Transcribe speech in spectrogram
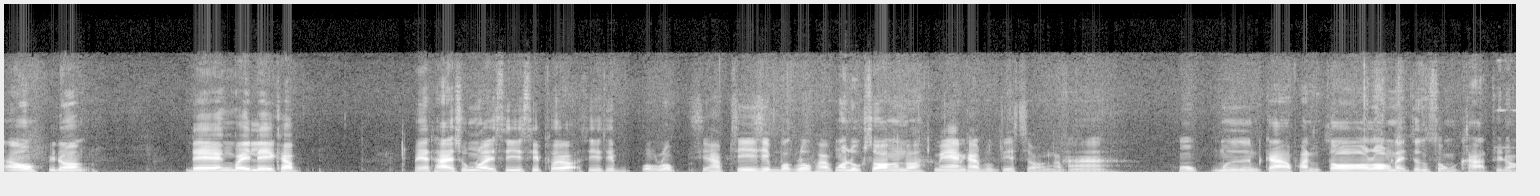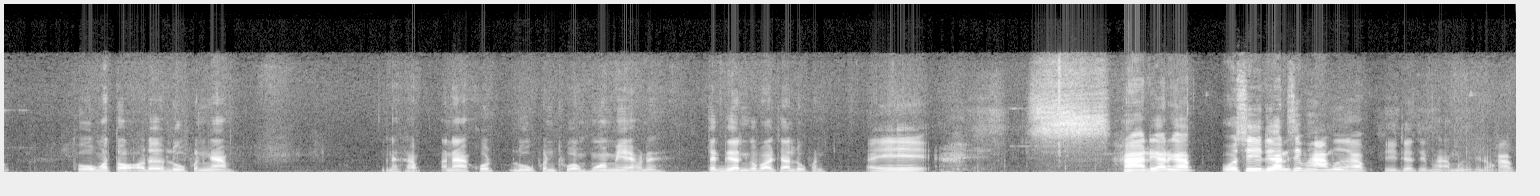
เอาพี่น้อง แดงใบเล่ครับ แม่ถ่ายสูงหน่อยสี่สิบเท่าไหร่สี่สิบบวกลบครับสี่สิบบวกลบครับงวดลูกสองกันปะแม่นครับลูกที่สองครับอ่าหกหมื่นเก้าพันต่อร่องไหนจนส่งขาดพี่น้องโทรมาต่อเด้อลูกเพิ่นงาม นะครับอนาคตลูกเพิ่นถ่วมหัวแม่เขาได้จักเดือนกับบอาจารย์ลูกเพิ่นไอห้าเดือนครับโอ้สี่เดือนสิบห้ามือครับ สี่เดือนสิบห้าหมื่นพี่น้องครับ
